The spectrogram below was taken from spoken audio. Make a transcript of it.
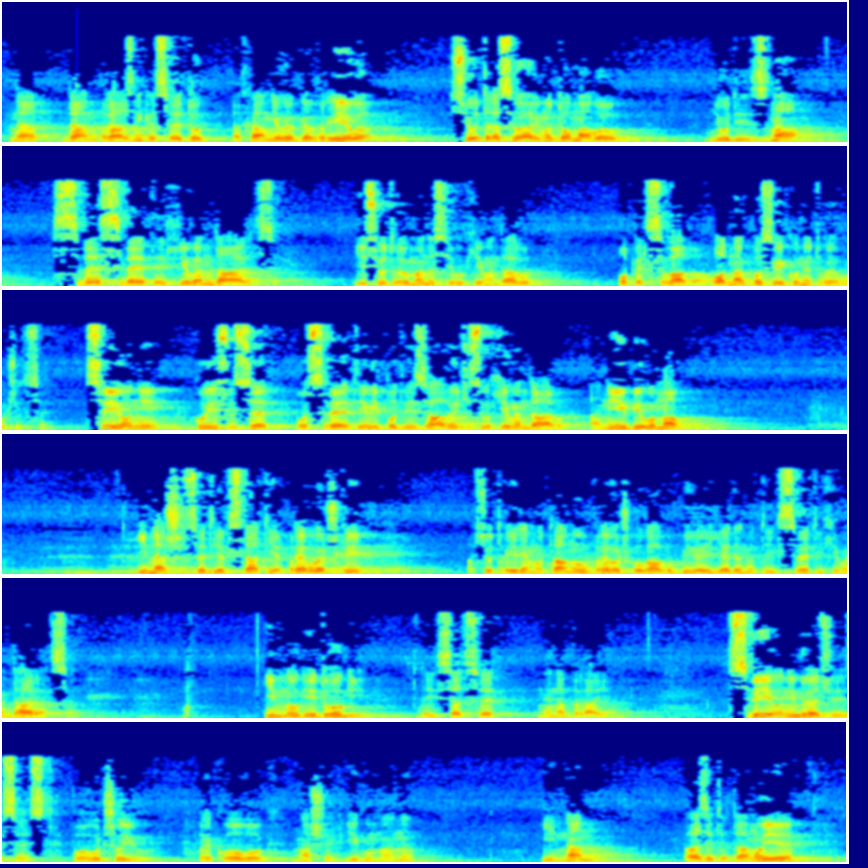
na dan praznika svetog Arhangela Gavrila, sutra slavimo, to malo ljudi zna, sve svete Hilandarce. I sutra u manastiru Hilandaru opet slava, odmah posle ikone Troje ručice. Svi oni koji su se posvetili podvizavajući se u Hilandaru, a nije bilo malo. I naš sveti Evstatije Prevlački, a sutra idemo tamo, u Prevočku lavru bio je jedan od tih svetih Hilandaraca. I mnogi drugi, da ih sad sve ne nabrajam. Svi oni, braćo i sestre, poručuju preko ovog našeg igumana i nama. Pazite, tamo je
